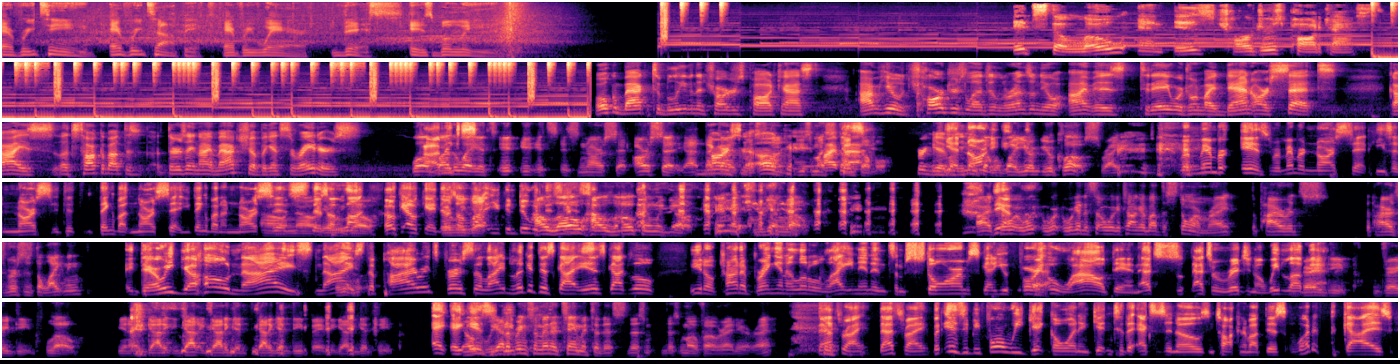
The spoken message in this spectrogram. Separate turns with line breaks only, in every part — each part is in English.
Every team, every topic, everywhere. This is Bleav.
It's the Low and Is Chargers podcast.
Welcome back to Bleav in the Chargers podcast. I'm here with Chargers legend Lorenzo Neal. I'm is today we're joined by Dan Arcette. Guys, let's talk about this Thursday night matchup against the Raiders.
Well,
I'm
by
ex-
the way, it's it, it, it's it's Narset. Arset. That guy's
Narset,
my stunt,
okay,
He's my,
my
stunt
bad.
double.
Forgive
Yeah,
me.
Nar-
double, but you're you're close, right?
remember is remember Narset. He's a narc. the Thing about Narset. You think about a narcissist.
Oh, no,
There's
here
a
we
lot.
go.
Okay, okay. There's a
we
lot you can do with
How
this.
low?
here.
How low can we go? We're getting low. All right,
Yeah.
so we're, we're, we're gonna start. We're talking about the storm, right? The Pirates, the Pirates versus the Lightning.
There we go. Nice, nice. The Pirates versus the Lightning. Look at this guy. Is got little, you know, trying to bring in a little lightning and some storms. Got you for it. Oh wow, Dan. That's that's original. We love
very
that.
deep, very deep, low. You know, you got to you got to got to get got to get deep, baby. You got to get deep.
Hey, hey,
You know,
Izzy,
we got to bring some entertainment to this this this mofo right here, right?
That's right. That's right. But Izzy, before we get going and get into the X's and O's and talking about this, what if the guys,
